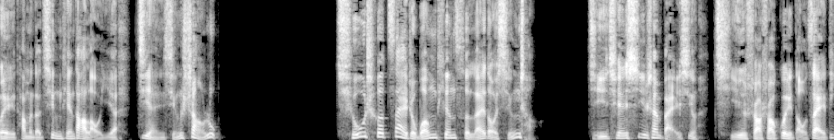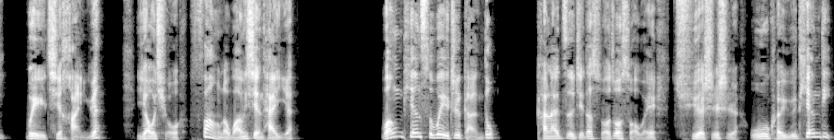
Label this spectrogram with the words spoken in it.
为他们的青天大老爷践行上路。囚车载着王天赐来到刑场，几千西山百姓齐刷刷跪倒在地。为其喊冤，要求放了王县太爷。王天赐为之感动，看来自己的所作所为确实是无愧于天地，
